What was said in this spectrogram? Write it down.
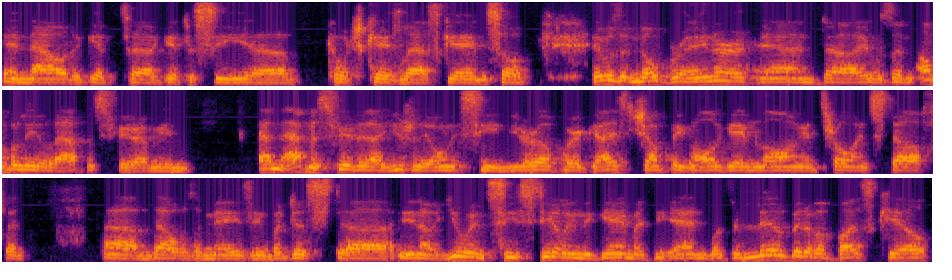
And now to get uh, get to see uh, Coach K's last game. So it was a no brainer and uh, it was an unbelievable atmosphere. I mean, an atmosphere that I usually only see in Europe where guys jumping all game long and throwing stuff. And um, that was amazing. But just, uh, you know, UNC stealing the game at the end was a little bit of a buzzkill,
